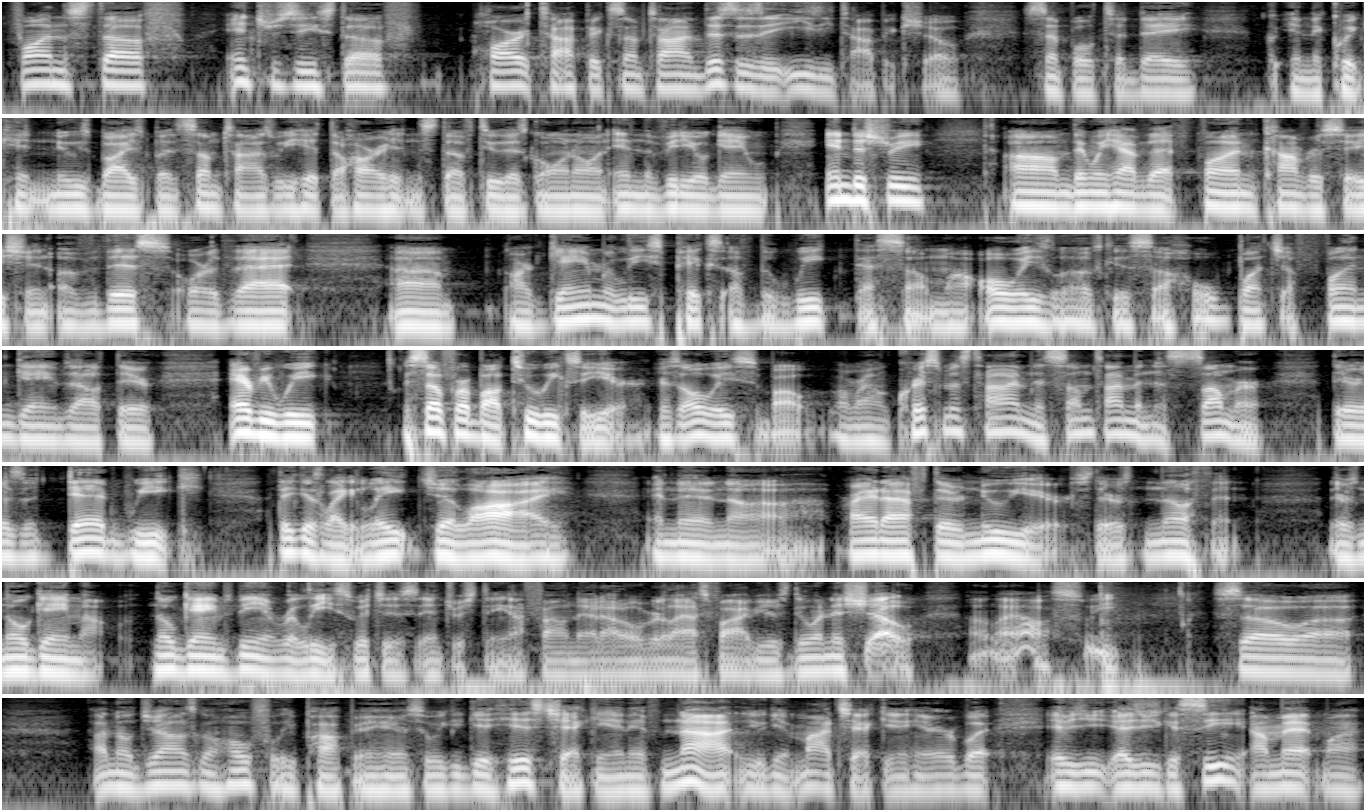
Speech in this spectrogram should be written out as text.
fun stuff, interesting stuff, hard topics sometimes. This is an easy topic show, simple today in the quick hit news bites, but sometimes we hit the hard hitting stuff too that's going on in the video game industry. Um, then we have that fun conversation of this or that. Um, our game release picks of the week. That's something I always love because a whole bunch of fun games out there every week, except for about two weeks a year. There's always about around Christmas time and sometime in the summer there is a dead week. I think it's like late July, and then uh, right after New Year's, there's nothing. There's no game out, no games being released, which is interesting. I found that out over the last five years doing this show. I'm like, oh, sweet. So uh, I know John's gonna hopefully pop in here so we can get his check in. If not, you get my check in here. But if you, as you can see, I'm at my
